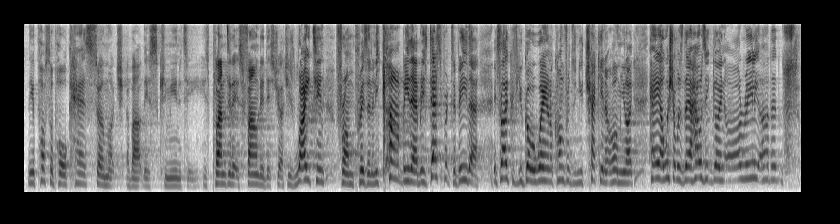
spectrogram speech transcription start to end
The Apostle Paul cares so much about this community. He's planted it, he's founded this church. He's writing from prison and he can't be there, but he's desperate to be there. It's like if you go away on a conference and you check in at home and you're like, hey, I wish I was there. How's it going? Oh, really? Oh,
